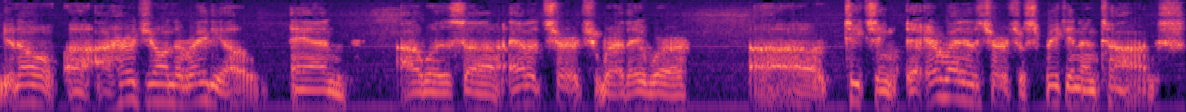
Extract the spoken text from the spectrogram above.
"You know, uh, I heard you on the radio, and I was uh, at a church where they were uh, teaching. Everybody in the church was speaking in tongues,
